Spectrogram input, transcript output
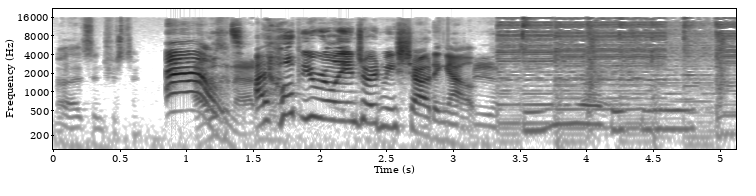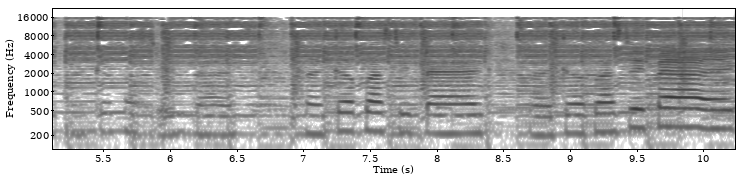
No, that's interesting. I Out. an. I hope you really enjoyed me shouting out. Yeah. Do you ever feel like a plastic bag, like a plastic bag, like a plastic bag?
